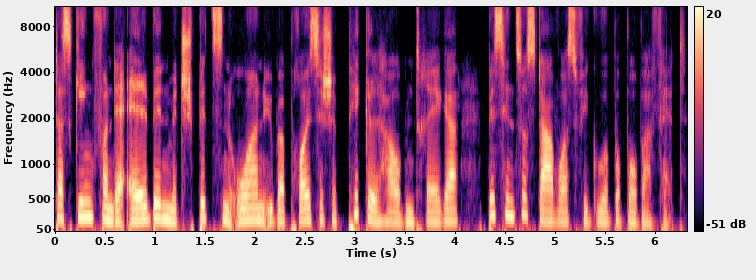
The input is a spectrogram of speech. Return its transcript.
Das ging von der Elbin mit spitzen Ohren über preußische Pickelhaubenträger bis hin zur Star Wars-Figur Boba Fett.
